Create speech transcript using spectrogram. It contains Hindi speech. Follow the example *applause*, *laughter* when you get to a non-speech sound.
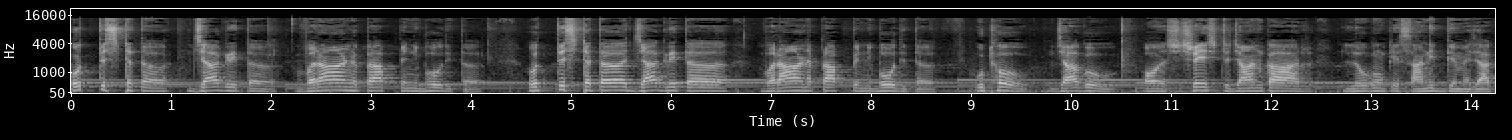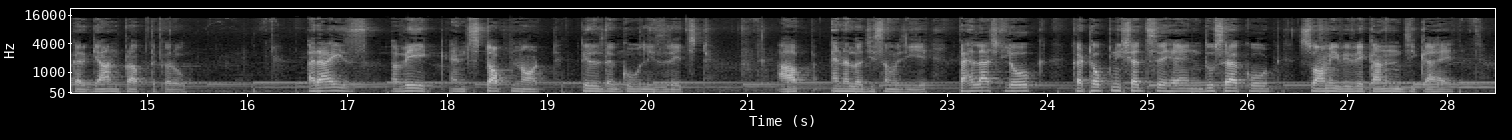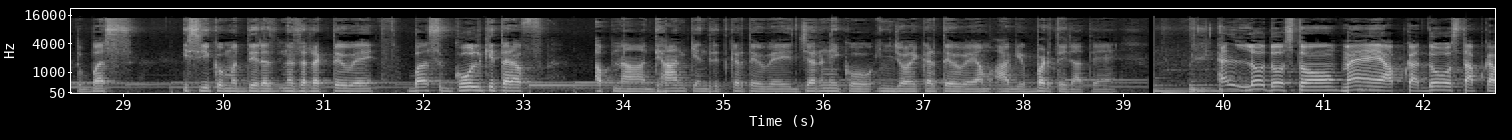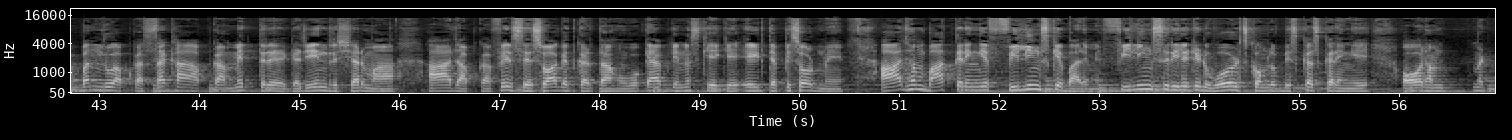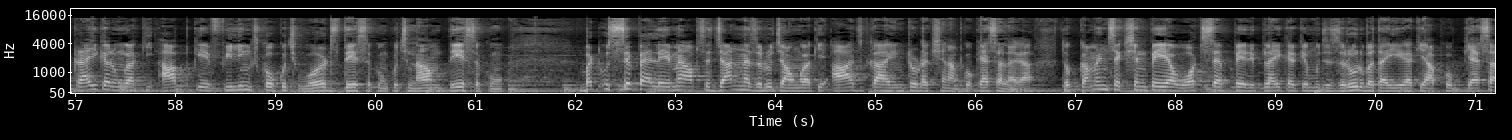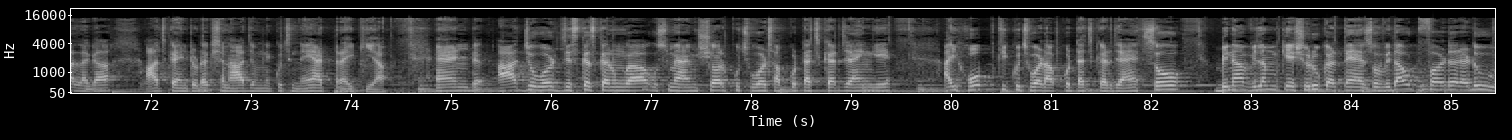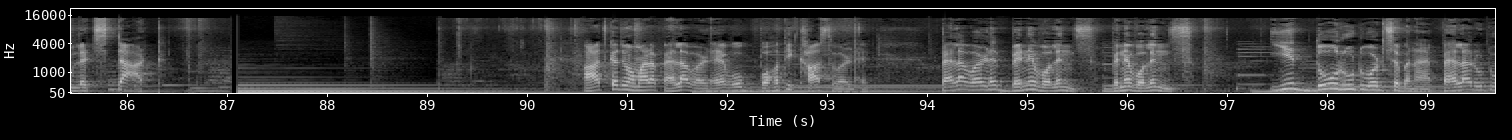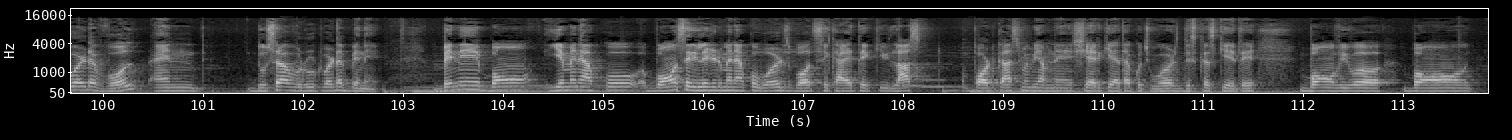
उत्तिष्ठत जागृत वराण प्राप्य निबोधित। उत्तिष्ठत जागृत वराण प्राप्य निबोधित। उठो, जागो और श्रेष्ठ जानकार लोगों के सानिध्य में जाकर ज्ञान प्राप्त करो। Arise awake and stop not till the goal is reached आप एनालॉजी समझिए। पहला श्लोक कठोपनिषद से है, दूसरा कोट स्वामी विवेकानंद जी का है। तो बस इसी को मद्देनज़र रखते हुए, बस गोल की तरफ़ अपना ध्यान केंद्रित करते हुए, जर्नी को एंजॉय करते हुए हम आगे बढ़ते जाते हैं। हेलो दोस्तों, मैं आपका दोस्त, आपका बंधु, आपका सखा, आपका मित्र गजेंद्र शर्मा आज आपका फिर से स्वागत करता हूँ वो कैब के नुस्खे के एट्थ एपिसोड में। आज हम बात करेंगे फीलिंग्स के बारे में। फीलिंग्स रिलेटेड वर्ड्स को हम लोग डिस्कस करेंगे और हम, मैं ट्राई करूँगा कि आपके फीलिंग्स को कुछ वर्ड्स दे सकूँ, कुछ नाम दे सकूँ। बट उससे पहले मैं आपसे जानना ज़रूर चाहूँगा कि आज का इंट्रोडक्शन आपको कैसा लगा? तो कमेंट सेक्शन पे या व्हाट्सएप पे रिप्लाई करके मुझे ज़रूर बताइएगा कि आपको कैसा लगा। आज का इंट्रोडक्शन आज हमने कुछ नया ट्राई किया। एंड आज जो वर्ड्स डिस्कस करूँगा उसमें आई एम श्योर कुछ वर्ड्स आपको टच कर जाएँगे। आई होप कि कुछ वर्ड आपको टच कर जाएँ। सो so, बिना विलम्ब के शुरू करते हैं। So without further ado let's start आज का जो हमारा पहला वर्ड है, वो बहुत ही खास वर्ड है। पहला वर्ड है बेनेवोलेंस बेनेवोलेंस ये दो रूट वर्ड से बना है। पहला रूट वर्ड है वॉल एंड दूसरा रूट वर्ड है बेने बेने बॉ ये मैंने आपको बॉ से रिलेटेड मैंने आपको वर्ड्स बहुत सिखाए थे कि लास्ट पॉडकास्ट में भी हमने शेयर किया था, कुछ वर्ड्स डिस्कस किए थे। बॉ विव बॉ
